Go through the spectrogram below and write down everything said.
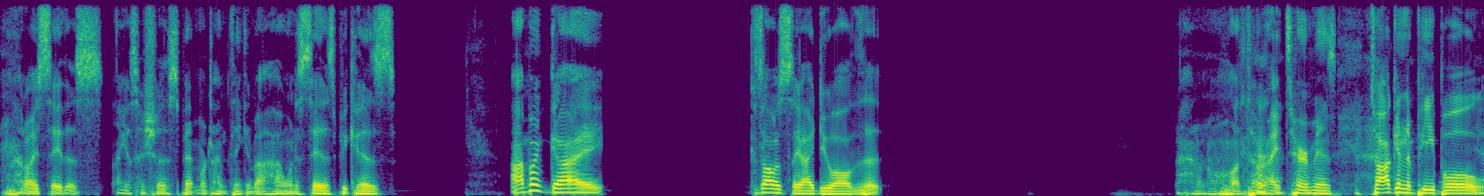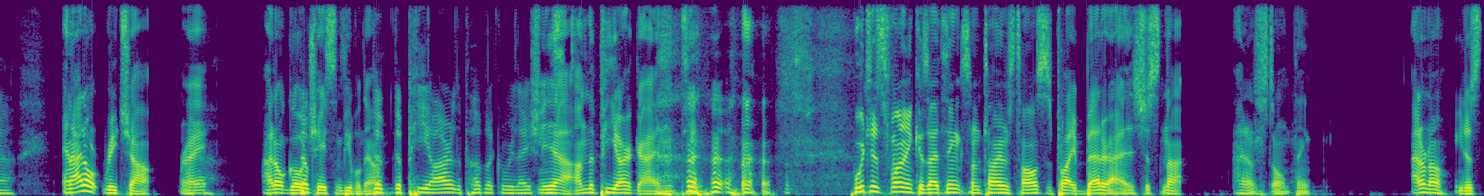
how do I say this? I guess I should have spent more time thinking about how I want to say this because I'm a guy. Because obviously I do all the. I don't know what the right term is. Talking to people, yeah and I don't reach out, right? Yeah. I don't go The- chasing people down. The the PR, the public relations. yeah, I'm the PR guy in the team. Which is funny because I think sometimes Thomas is probably better at it. It's just not. I just don't think. I don't know. You just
